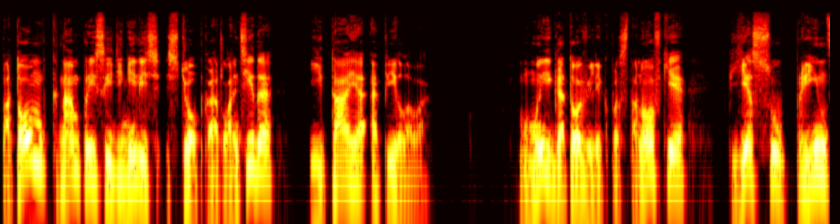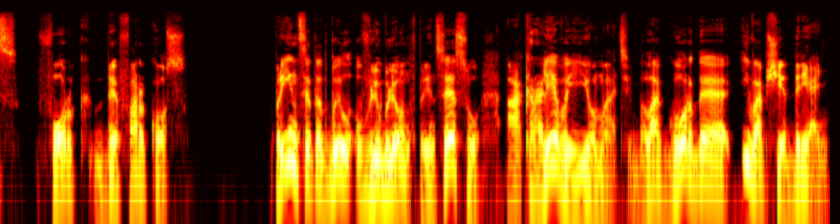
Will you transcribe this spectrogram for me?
Потом к нам присоединились Степка Атлантида и Тая Апилова. Мы готовили к постановке пьесу «Принц Форк де Фаркос». Принц этот был влюблен в принцессу, а королева ее мать была гордая и вообще дрянь.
